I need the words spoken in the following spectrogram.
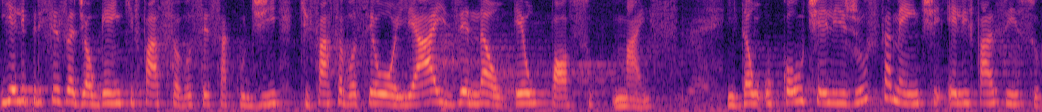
E ele precisa de alguém que faça você sacudir, que faça você olhar e dizer não, eu posso mais. Então o coach ele justamente ele faz isso.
